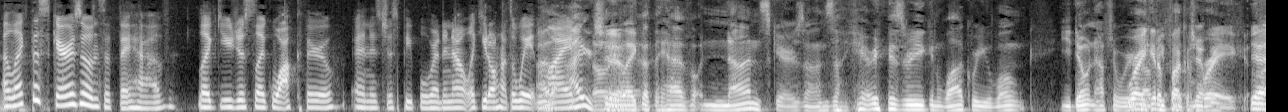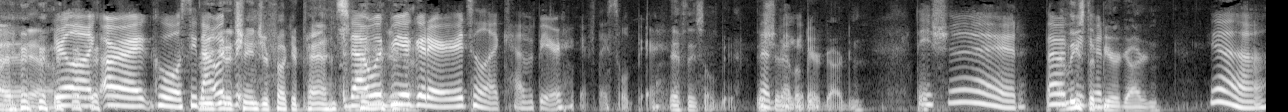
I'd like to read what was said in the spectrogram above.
I like the scare zones that they have. Like you just like walk through, and it's just people running out. Like you don't have to wait in I, line. I actually Oh, yeah. like that they have non-scare zones, like areas where you can walk where you won't. You don't have to worry. Where you about get a people fucking jumping. break. Yeah, Like, yeah. You're like, all right, cool. See, that you would gotta be, change your fucking pants. that would be a good area to like have a beer if they sold beer. if they sold beer. They That'd should be have a good. beer garden. They should. That would At least be a beer garden. Yeah.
